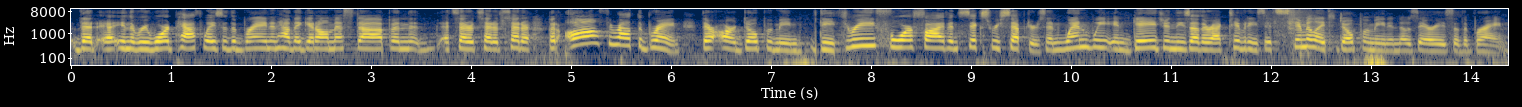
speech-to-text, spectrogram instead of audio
that uh, in the reward pathways of the brain and how they get all messed up and et cetera, et cetera, et cetera. But all throughout the brain, there are dopamine D3, 4, 5, and 6 receptors. And when we engage in these other activities, it stimulates dopamine in those areas of the brain.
